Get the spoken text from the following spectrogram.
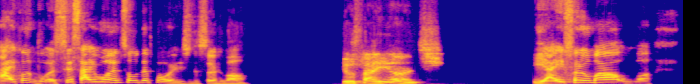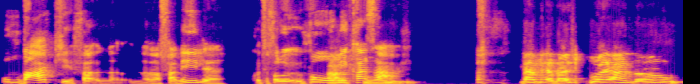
Aí você saiu antes ou depois do seu irmão? Eu saí antes. E aí foi uma, uma um baque na, na, família? Quando você falou, vou ah, me casar. Foi. Na verdade, foi, ah, não,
